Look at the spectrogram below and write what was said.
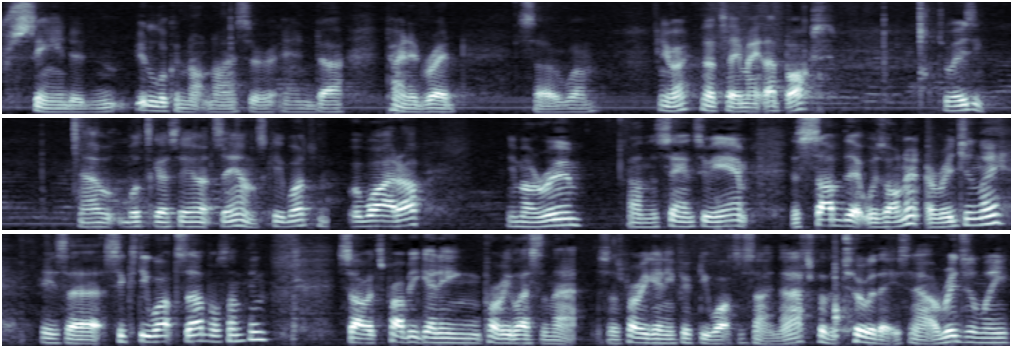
sanded, and it'll look a lot nicer, and uh, painted red. So um, anyway, that's how you make that box. Too easy. Now let's go see how it sounds. Keep watching. We're wired up in my room on the Sansui amp. The sub that was on it originally is a 60 watt sub or something. So it's probably getting probably less than that. So it's probably getting 50 watts or something. Now that's for the two of these. Now originally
